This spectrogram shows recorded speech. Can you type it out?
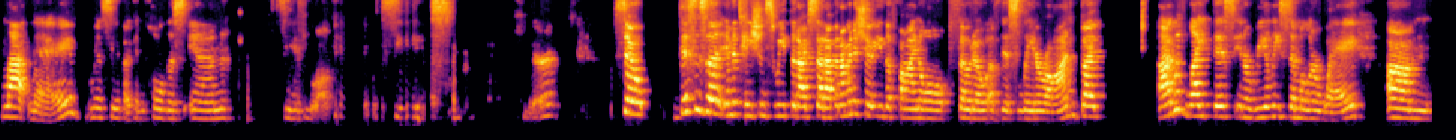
flat lay. I'm going to see if I can pull this in, see if you all can see this here. So this is an invitation suite that I've set up, and I'm going to show you the final photo of this later on. But I would light this in a really similar way. Um,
